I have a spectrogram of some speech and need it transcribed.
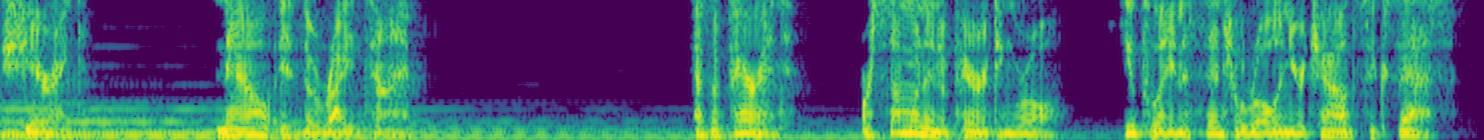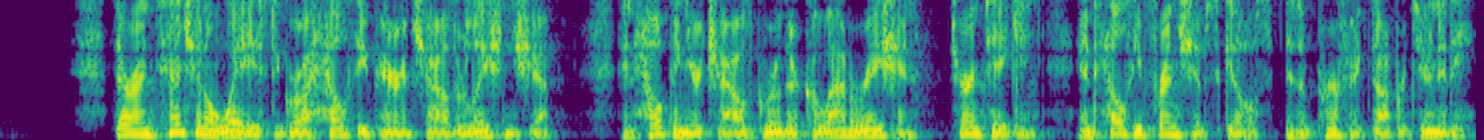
Sharing. Now is the right time. As a parent, or someone in a parenting role, you play an essential role in your child's success. There are intentional ways to grow a healthy parent child relationship, and helping your child grow their collaboration, turn taking, and healthy friendship skills is a perfect opportunity.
